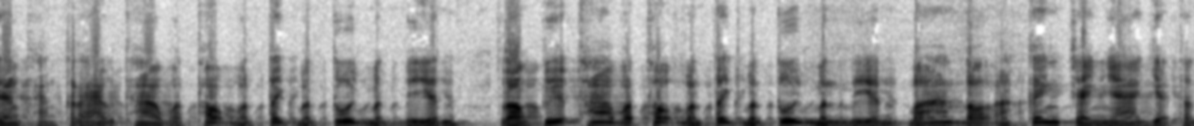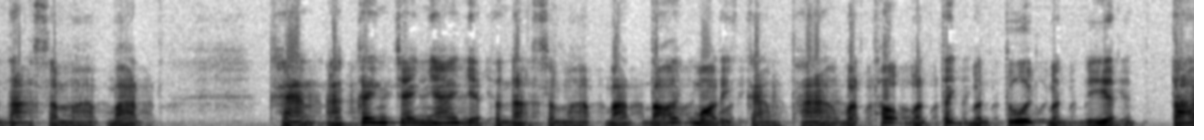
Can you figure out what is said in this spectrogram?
ទាំងខាងក្រៅថាវត្ថុបន្តិចបន្តួចមិនមានត្រង់ពាក្យថាវត្ថុបន្តិចបន្តួចមិនមាន បានដល់អកិញ្ចញ្ញាយតនៈសមាបត្តិខានអកេញចញ្ញាយតនៈសមាបត្តិដោយបរិកម្មថាវត្ថុបន្តិចបន្តួចមិនមានតើ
